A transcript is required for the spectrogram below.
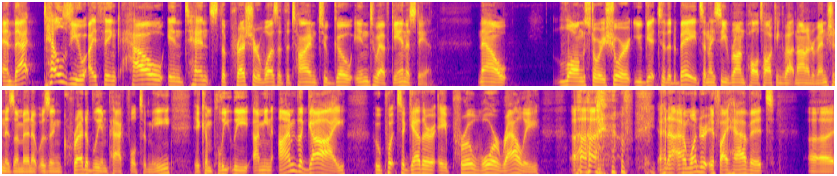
and that tells you, I think, how intense the pressure was at the time to go into Afghanistan. Now, long story short, you get to the debates, and I see Ron Paul talking about non interventionism, and it was incredibly impactful to me. It completely, I mean, I'm the guy who put together a pro war rally uh, and I, wonder if I have it uh,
